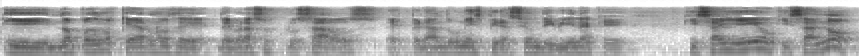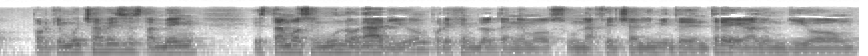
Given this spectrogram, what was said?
Y no podemos quedarnos de, brazos cruzados esperando una inspiración divina que quizá llegue o quizá no, porque muchas veces también estamos en un horario, por ejemplo, tenemos una fecha límite de entrega de un guion,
